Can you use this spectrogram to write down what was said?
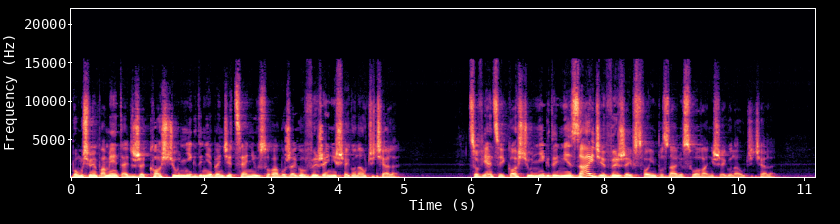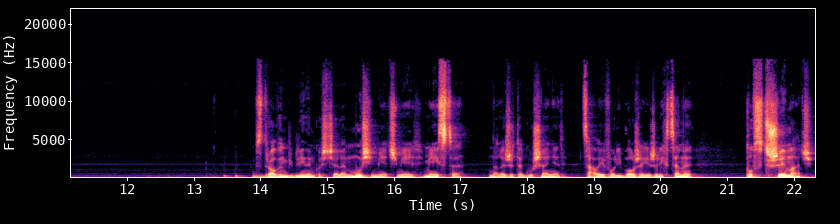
Bo musimy pamiętać, że Kościół nigdy nie będzie cenił Słowa Bożego wyżej niż jego nauczyciele. Co więcej, Kościół nigdy nie zajdzie wyżej w swoim poznaniu Słowa niż jego nauczyciele. w zdrowym biblijnym kościele musi mieć mie miejsce należyte głoszenie całej woli Bożej, jeżeli chcemy powstrzymać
